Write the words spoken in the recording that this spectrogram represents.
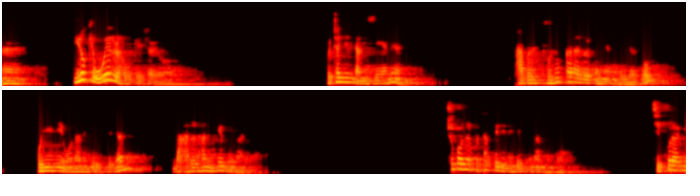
네. 이렇게 오해를 하고 계셔요. 부처님 당시에는 밥을 두 숟가락을 공양을 올려도 본인이 원하는 게 있으면 말을 하는 게 문화예요. 축원을 부탁드리는 게 문화입니다. 지푸라기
